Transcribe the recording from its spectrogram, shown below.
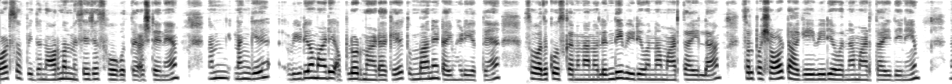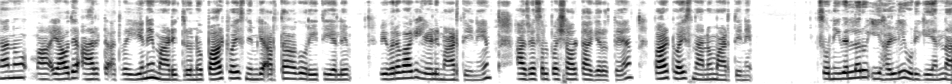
ವಾಟ್ಸಪ್ ಇದ್ದು ನಾರ್ಮಲ್ ಮೆಸೇಜಸ್ ಹೋಗುತ್ತೆ ಅಷ್ಟೇ ನಮ್ಮ ನನಗೆ ವೀಡಿಯೋ ಮಾಡಿ ಅಪ್ಲೋಡ್ ಮಾಡೋಕ್ಕೆ ತುಂಬಾ ಟೈಮ್ ಹಿಡಿಯುತ್ತೆ. ಸೊ, ಅದಕ್ಕೋಸ್ಕರ ನಾನು ಲೆಂದಿ ವೀಡಿಯೋವನ್ನು ಮಾಡ್ತಾ ಇಲ್ಲ. ಸ್ವಲ್ಪ ಶಾರ್ಟಾಗಿ ವೀಡಿಯೋವನ್ನು ಮಾಡ್ತಾ ಇದ್ದೀನಿ. ನಾನು ಯಾವುದೇ ಆರ್ಟ್ ಅಥವಾ ಏನೇ ಮಾಡಿದ್ರೂ ಪಾರ್ಟ್ ವೈಸ್ ನಿಮಗೆ ಅರ್ಥ ಆಗೋ ರೀತಿಯಲ್ಲಿ ವಿವರವಾಗಿ ಹೇಳಿ ಮಾಡ್ತೀನಿ. ಆದರೆ ಸ್ವಲ್ಪ ಶಾರ್ಟ್ ಆಗಿರುತ್ತೆ. ಪಾರ್ಟ್ ವೈಸ್ ನಾನು ಮಾಡ್ತೀನಿ. ಸೊ, ನೀವೆಲ್ಲರೂ ಈ ಹಳ್ಳಿ ಹುಡುಗಿಯನ್ನು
